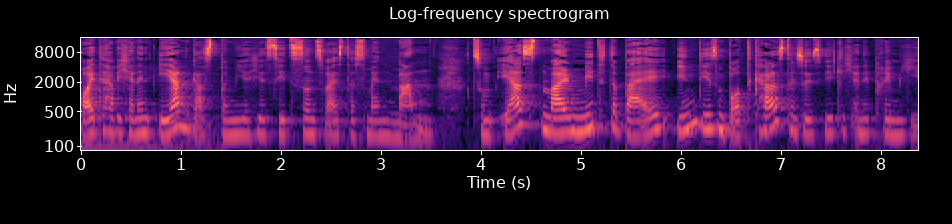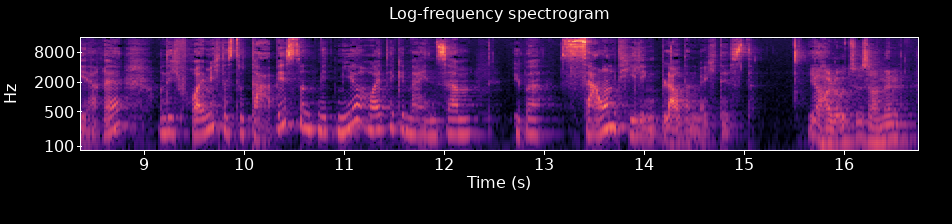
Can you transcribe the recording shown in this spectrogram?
Heute habe ich einen Ehrengast bei mir hier sitzen und zwar ist das mein Mann. Zum ersten Mal mit dabei in diesem Podcast, also ist wirklich eine Premiere und ich freue mich, dass du da bist und mit mir heute gemeinsam über Soundhealing plaudern möchtest. Ja, hallo zusammen.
